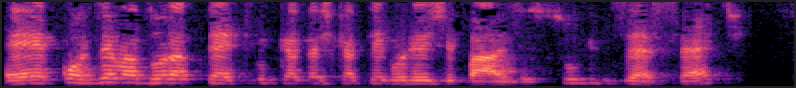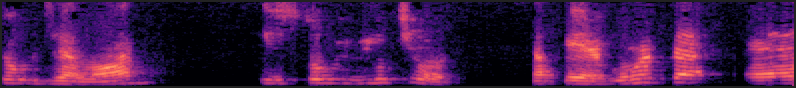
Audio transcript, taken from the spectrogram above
é coordenadora técnica das categorias de base sub-17, sub-19 e sub-21. A pergunta é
